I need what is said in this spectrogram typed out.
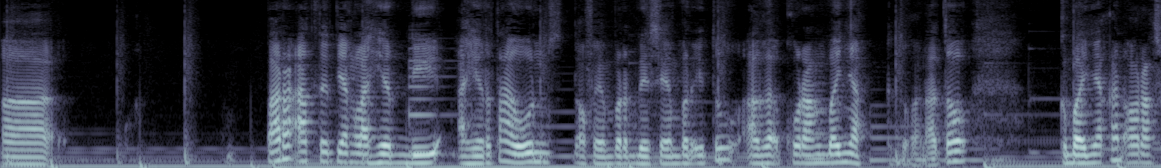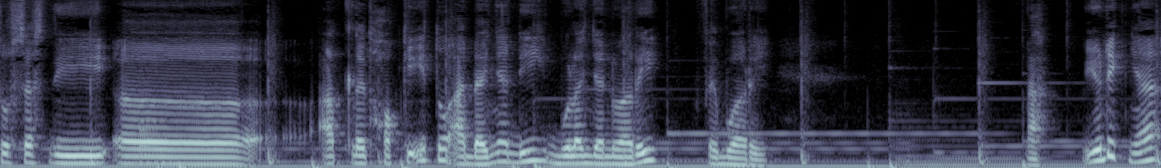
uh, para atlet yang lahir di akhir tahun November Desember itu agak kurang banyak gitu kan. Atau kebanyakan orang sukses di uh, atlet hoki itu adanya di bulan Januari Februari. Nah uniknya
